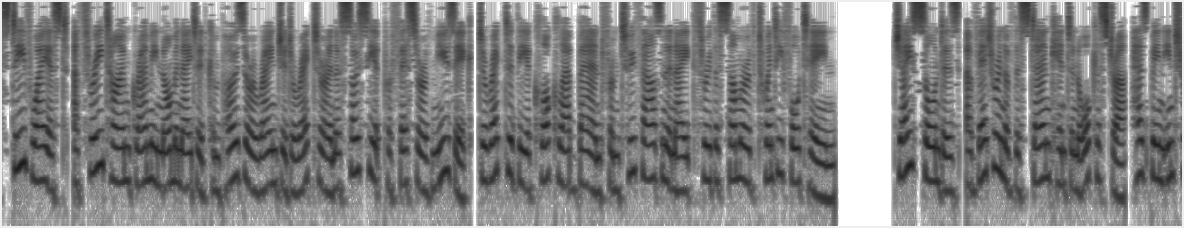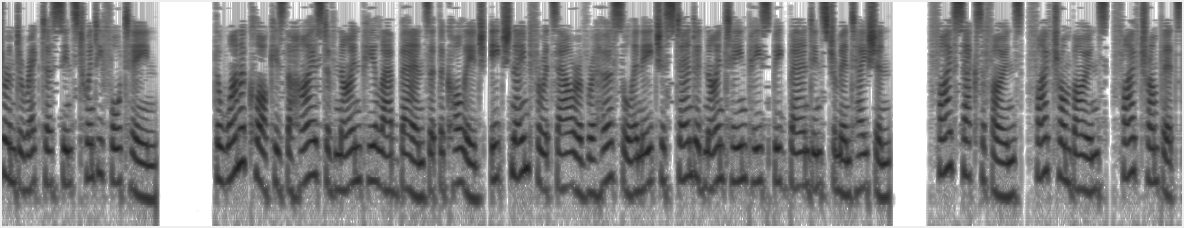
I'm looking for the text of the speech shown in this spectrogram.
Steve Wiest, a three-time Grammy-nominated composer arranger-director and associate professor of music, directed the O'Clock Lab Band from 2008 through the summer of 2014. Jay Saunders, a veteran of the Stan Kenton Orchestra, has been interim director since 2014. The One O'Clock is the highest of nine peer lab bands at the college, each named for its hour of rehearsal and each a standard 19-piece big band instrumentation. Five saxophones, five trombones, five trumpets,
